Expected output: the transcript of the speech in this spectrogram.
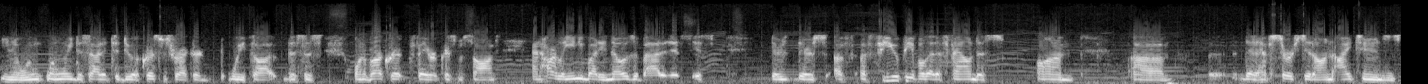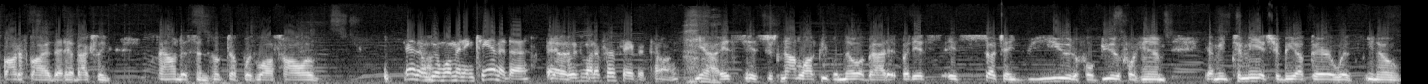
you know, when, when we decided to do a Christmas record, we thought this is one of our favorite Christmas songs, and hardly anybody knows about it. It's, it's there's there's a, a few people that have found us on um, that have searched it on iTunes and Spotify that have actually found us and hooked up with Lost Hollow, Yeah, there was uh, a woman in Canada that Yeah. was one of her favorite songs. Yeah, it's it's just not a lot of people know about it, but it's it's such a beautiful, beautiful hymn. I mean, to me, it should be up there with you know,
